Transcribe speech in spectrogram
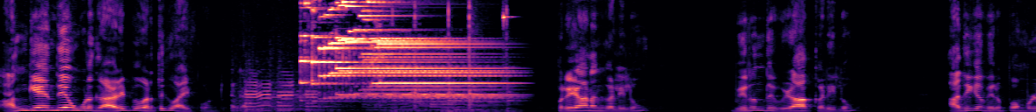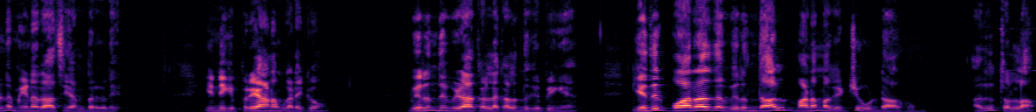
அங்கேருந்தே உங்களுக்கு அழைப்பு வரத்துக்கு வாய்ப்பு உண்டு. பிரயாணங்களிலும் விருந்து விழாக்களிலும் அதிக விருப்பமுள்ள மீனராசி அன்பர்களே இன்றைக்கி பிரயாணம் கிடைக்கும். விருந்து விழாக்களில் கலந்துக்கிப்பீங்க எதிர்பாராத விருந்தால் மனமகிழ்ச்சி உண்டாகும். அது சொல்லலாம்.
